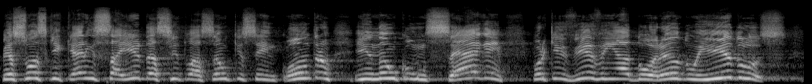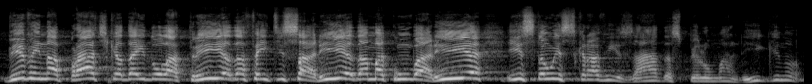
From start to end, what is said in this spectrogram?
pessoas que querem sair da situação que se encontram e não conseguem, porque vivem adorando ídolos, vivem na prática da idolatria, da feitiçaria, da macumbaria e estão escravizadas pelo maligno.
